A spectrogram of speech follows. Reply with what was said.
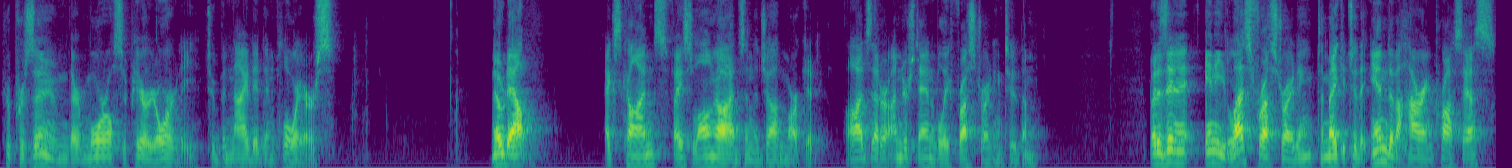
who presume their moral superiority to benighted employers. No doubt, ex cons face long odds in the job market, odds that are understandably frustrating to them. But is it any less frustrating to make it to the end of a hiring process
